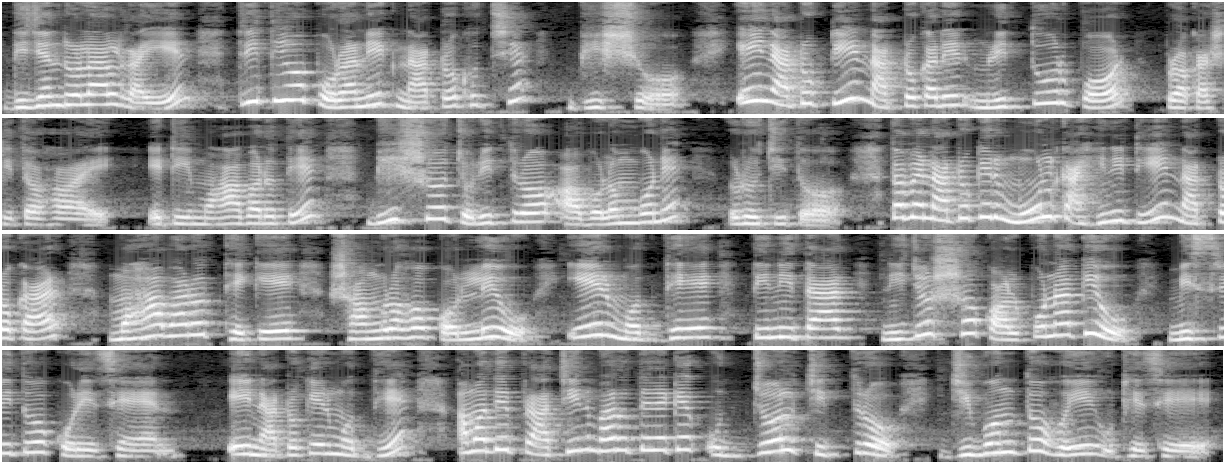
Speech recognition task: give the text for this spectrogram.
দ্বিজেন্দ্রলাল রায়ের তৃতীয় পৌরাণিক নাটক হচ্ছে ভীষ্ম। এই নাটকটি নাট্যকারের মৃত্যুর পর প্রকাশিত হয়। এটি মহাভারতের ভীষ্ম চরিত্র অবলম্বনে রচিত। তবে নাটকের মূল কাহিনীটি নাট্যকার মহাভারত থেকে সংগ্রহ করলেও এর মধ্যে তিনি তার নিজস্ব কল্পনাকেও মিশ্রিত করেছেন। এই নাটকের মধ্যে আমাদের প্রাচীন ভারতের এক এক উজ্জ্বল চিত্র জীবন্ত হয়ে উঠেছে।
